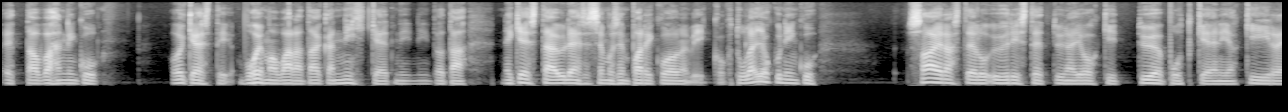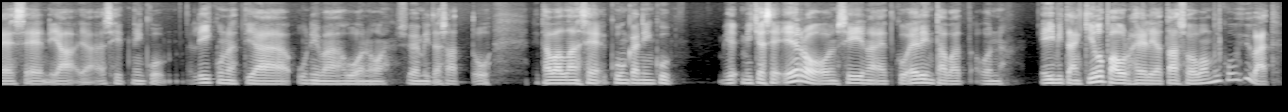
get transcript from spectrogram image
että on vähän niin kuin oikeasti voimavarat aika nihkeet, niin, niin tota, ne kestää yleensä semmoisen pari-kolme viikkoa. Kun tulee joku niin kuin sairastelu yhdistettynä johonkin työputkeen ja kiireeseen ja, ja sitten niinku liikunnat jää, uni vähän huonoa, syö mitä sattuu, niin tavallaan se, kuinka niinku, mikä se ero on siinä, että kun elintavat on ei mitään kilpaurheilijatasoa, vaan niinku hyvät,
